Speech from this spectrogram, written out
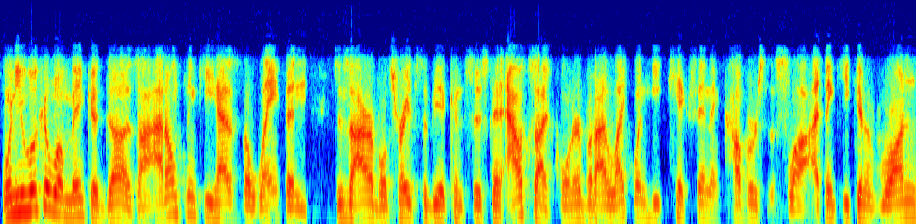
When you look at what Minkah does, I don't think he has the length and desirable traits to be a consistent outside corner, but I like when he kicks in and covers the slot. I think he can run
